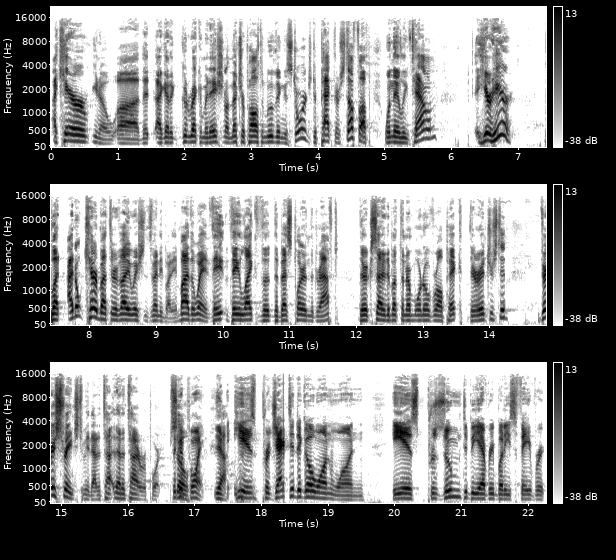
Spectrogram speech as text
I care, you know, uh, that I got a good recommendation on Metropolitan Moving and Storage to pack their stuff up when they leave town. Here, here. But I don't care about their evaluations of anybody. And by the way, they, they like the, the best player in the draft. They're excited about the number one overall pick. They're interested. Very strange to me, that, enti- that entire report. It's so, a good point. Yeah. He is projected to go 1 1. He is presumed to be everybody's favorite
